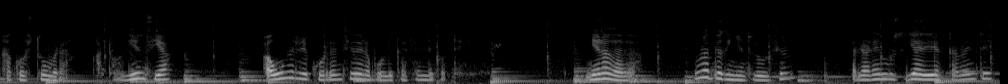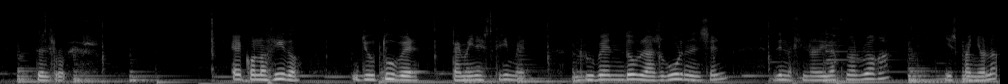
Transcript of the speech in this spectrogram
acostumbra a tu a una recurrencia de la publicación de contenidos. Y ahora dada una pequeña introducción, hablaremos ya directamente del Rubius. El conocido youtuber, también streamer, Rubén Douglas Gurdensen, de nacionalidad noruega y española,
